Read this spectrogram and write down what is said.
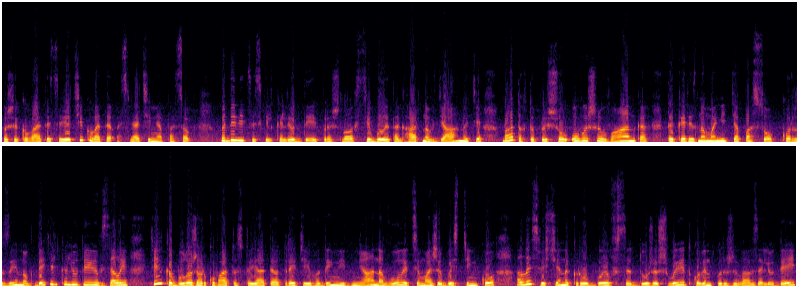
пошикуватися і очікувати освячення пасок. Подивіться, скільки людей прийшло, всі були так гарно вдягнуті. Багато хто прийшов у вишиванках, таке різноманіття пасок, корзинок, де тільки люди їх взяли. Тільки було жаркувато стояти о третій годині дня на вулиці, майже без тіньку, але священик робив все дуже швидко, він переживав за людей.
